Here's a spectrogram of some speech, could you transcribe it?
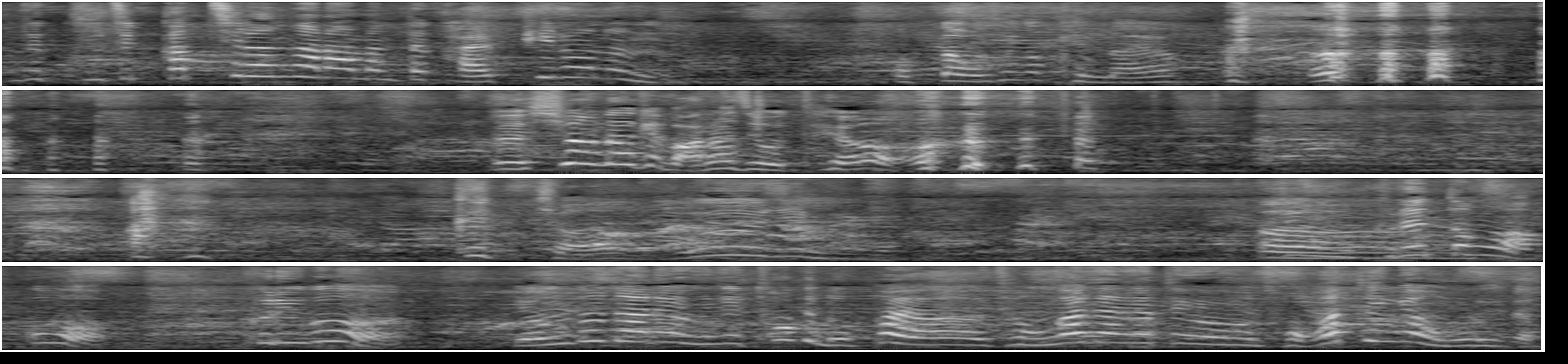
근데 굳이 까칠한 사람한테 갈 필요는 없다고 생각했나요? 왜 시원하게 말하지 못해요? 그쵸. 요즘 뭐. 좀 어. 그랬던 것 같고 그리고 염소자리가 굉장히 턱이 높아요. 정가자리 같은 경우는 저 같은 경우 모르겠어요.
